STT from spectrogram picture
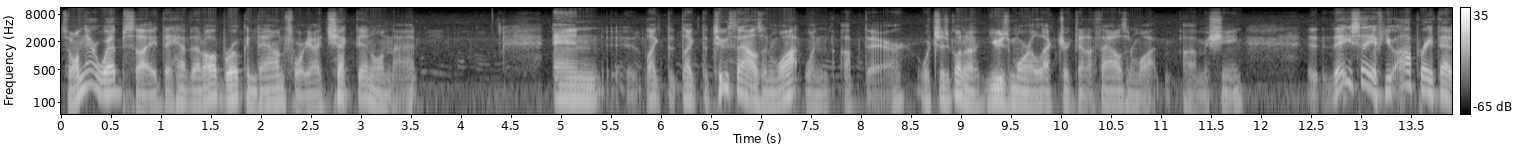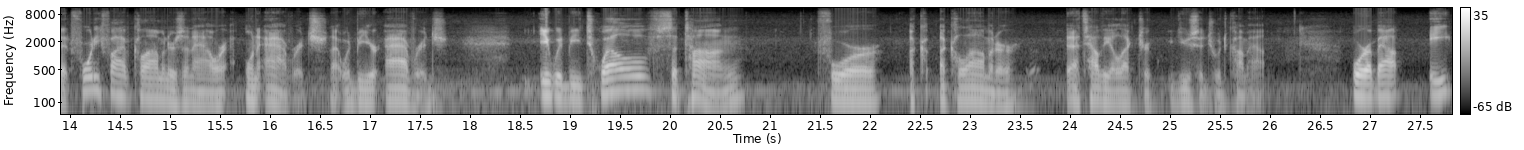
So on their website, they have that all broken down for you. I checked in on that and uh, like the, like the 2000 watt one up there, which is going to use more electric than a 1000 watt uh, machine, they say if you operate that at 45 kilometers an hour on average, that would be your average, it would be 12 satang for a, a kilometer. That's how the electric usage would come out. Or about 8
